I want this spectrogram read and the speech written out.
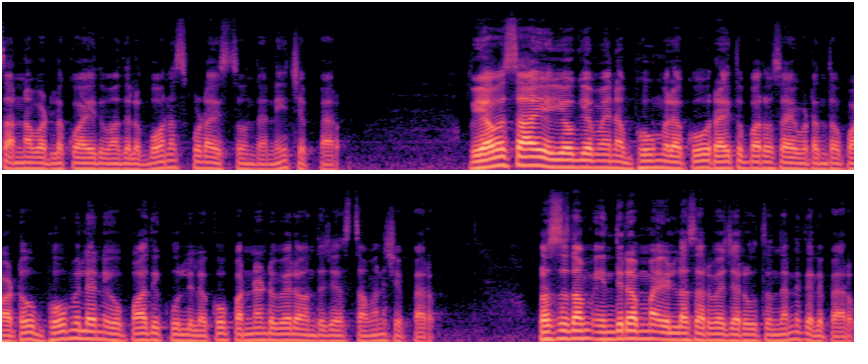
సన్న వడ్లకు ఐదు వందల బోనస్ కూడా ఇస్తుందని చెప్పారు. వ్యవసాయ యోగ్యమైన భూములకు రైతు భరోసా ఇవ్వడంతో పాటు భూమి లేని ఉపాధి కూలీలకు పన్నెండు వేలు అందజేస్తామని చెప్పారు. ప్రస్తుతం ఇందిరమ్మ ఇళ్ళ సర్వే జరుగుతుందని తెలిపారు.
